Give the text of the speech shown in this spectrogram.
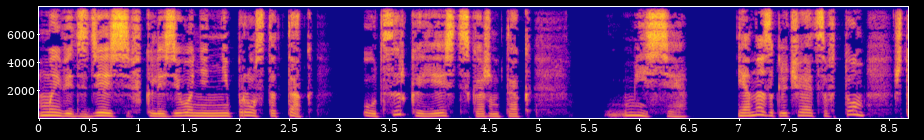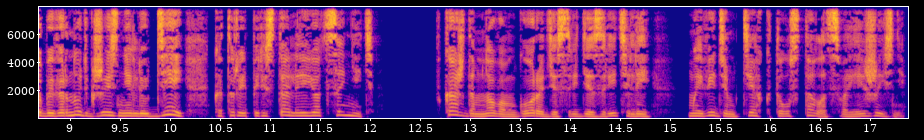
Мы ведь здесь, в Коллизионе, не просто так. У цирка есть, скажем так, миссия. И она заключается в том, чтобы вернуть к жизни людей, которые перестали ее ценить. В каждом новом городе среди зрителей мы видим тех, кто устал от своей жизни.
